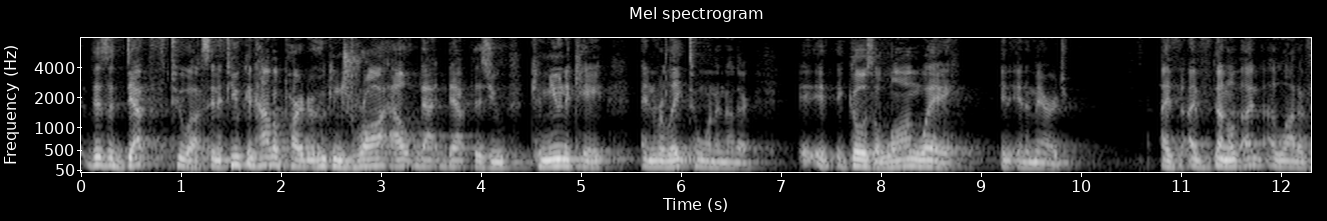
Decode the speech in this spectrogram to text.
there's a depth to us. And if you can have a partner who can draw out that depth as you communicate and relate to one another, it, it goes a long way in, in a marriage. I've, I've done a, a lot of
